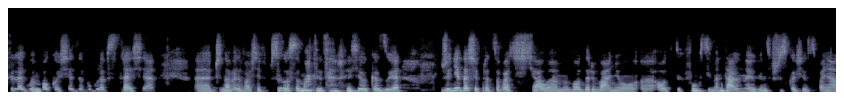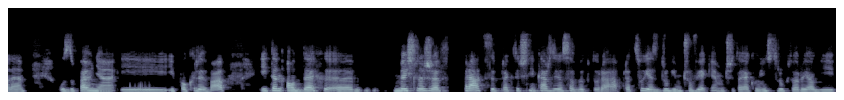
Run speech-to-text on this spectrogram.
tyle głęboko siedzę w ogóle w stresie, e, czy nawet właśnie w psychosomatyce, że się okazuje, że nie da się pracować z ciałem w oderwaniu e, od tych funkcji mentalnych, więc wszystko się wspaniale uzupełnia i, i pokrywa. I ten oddech e, Myślę, że w pracy praktycznie każdej osoby, która pracuje z drugim człowiekiem, czy to jako instruktor jogi,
